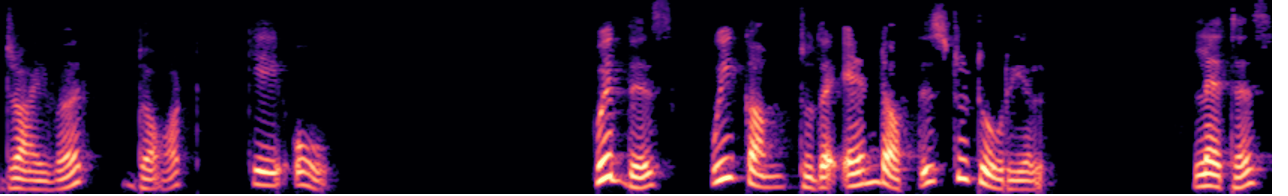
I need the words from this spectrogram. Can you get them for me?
driver dot ko. With this, we come to the end of this tutorial. Let us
